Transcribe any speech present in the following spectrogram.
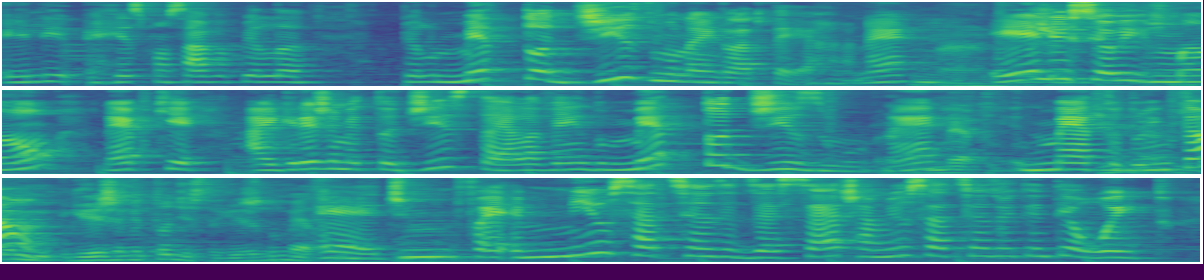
ele é responsável pela, pelo metodismo na Inglaterra, né? É, ele e seu irmão, né? Porque a igreja metodista ela vem do metodismo, é, né? Método. Método. Então. Igreja metodista, igreja do método. É, de, foi 1717 a 1788.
